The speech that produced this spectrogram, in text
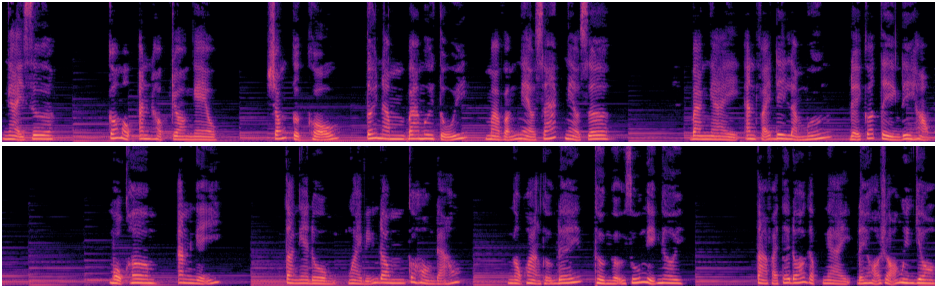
Ngày xưa, có một anh học trò nghèo sống cực khổ tới năm 30 tuổi mà vẫn nghèo xác nghèo sơ. Ban ngày anh phải đi làm mướn để có tiền đi học. Một hôm anh nghĩ ta nghe đồn ngoài biển Đông có hòn đảo Ngọc Hoàng Thượng Đế thường ngự xuống nghỉ ngơi. Ta phải tới đó gặp Ngài để hỏi rõ nguyên do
